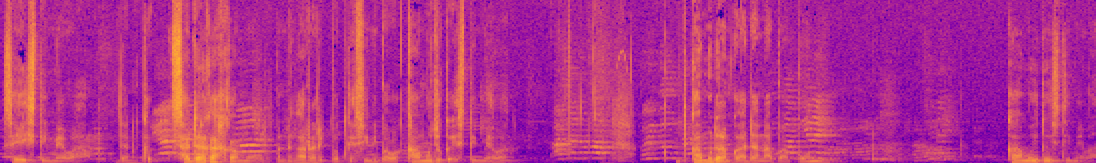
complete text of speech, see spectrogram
saya istimewa dan ke, sadarkah kamu pendengar dari podcast ini bahwa kamu juga istimewa kamu dalam keadaan apa pun kamu itu istimewa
